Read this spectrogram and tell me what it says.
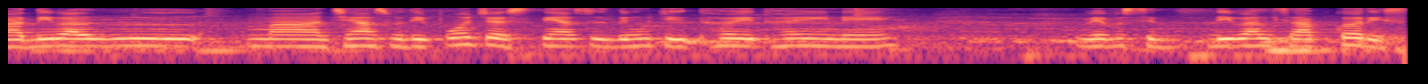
આ દિવાલમાં જ્યાં સુધી પહોંચે ત્યાં સુધી ઊંચી થઈ થઈને વ્યવસ્થિત દિવાલ સાફ કરીશ.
